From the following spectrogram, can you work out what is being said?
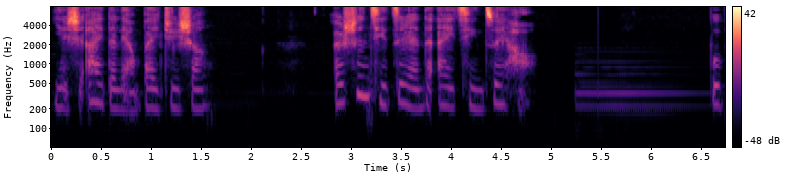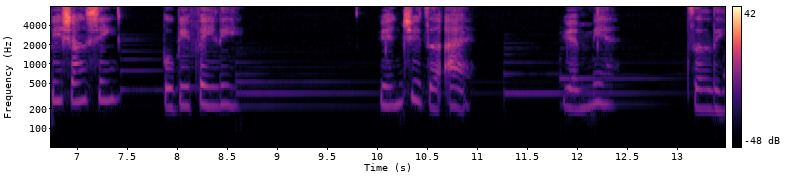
也是爱的两败俱伤。而顺其自然的爱情最好，不必伤心。不必费力。缘聚则爱，缘灭则离。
